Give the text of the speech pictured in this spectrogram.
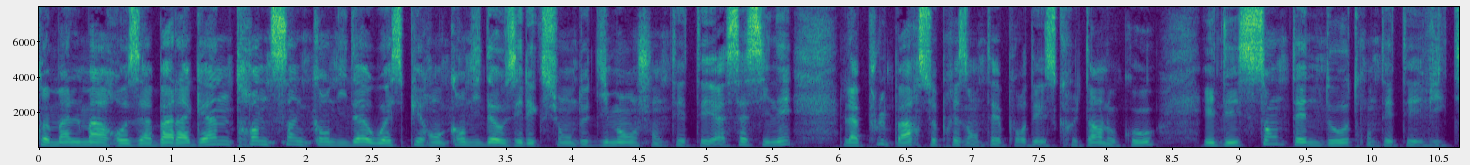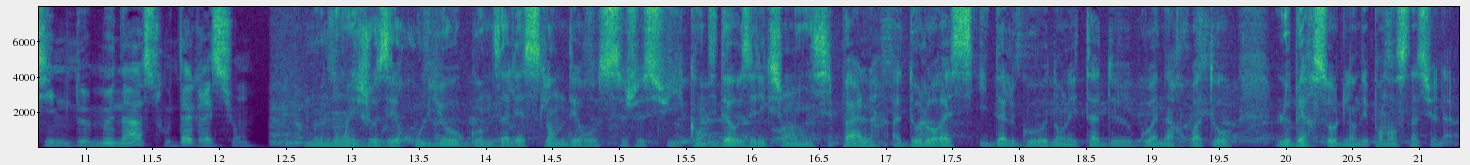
Comme Alma Rosa Barragan, 35 candidats ou aspirants candidats aux élections de dimanche ont été assassinés. La plupart se présentaient pour des scrutins locaux et des centaines d'autres ont été victimes de menaces ou d'agressions. Mon nom est José Julio González Landeros. Je suis candidat aux élections municipales à Dolores Hidalgo dans l'état de Guanajuato, le berceau de l'indépendance nationale.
